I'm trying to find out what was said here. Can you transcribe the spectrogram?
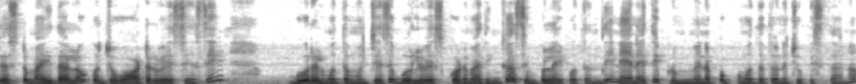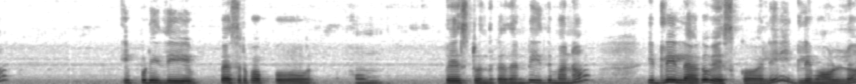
జస్ట్ మైదాలో కొంచెం వాటర్ వేసేసి బూరెల ముద్ద ముంచేసి బూరెలు వేసుకోవడం అది ఇంకా సింపుల్ అయిపోతుంది. నేనైతే ఇప్పుడు మినపప్పు ముద్దతోనే చూపిస్తాను. ఇప్పుడు ఇది పెసరపప్పు పేస్ట్ ఉంది కదండి ఇది మనం ఇడ్లీలాగా వేసుకోవాలి. ఇడ్లీ మౌల్డ్లో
